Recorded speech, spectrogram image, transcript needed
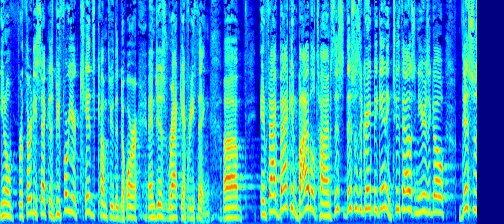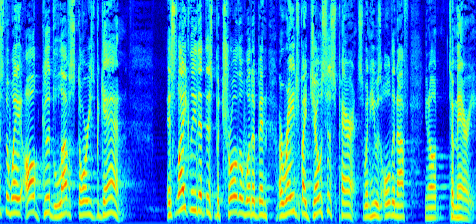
you know for 30 seconds before your kids come through the door and just wreck everything um, in fact back in bible times this, this was a great beginning 2000 years ago this was the way all good love stories began it's likely that this betrothal would have been arranged by joseph's parents when he was old enough you know to marry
